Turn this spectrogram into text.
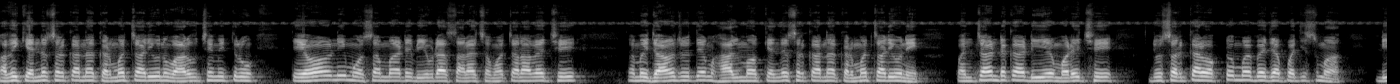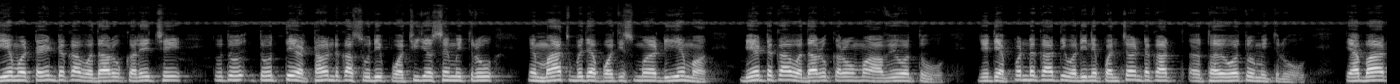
હવે કેન્દ્ર સરકારના કર્મચારીઓનો વારો છે મિત્રો. તહેવારોની મોસમ માટે બેવડા સારા સમાચાર આવ્યા છે. તમે જાણો છો તેમ હાલમાં કેન્દ્ર સરકારના કર્મચારીઓને પંચાવન ટકા ડીએ મળે છે. જો સરકાર ઓક્ટોબર બે હજાર પચીસમાં ડીએમાં ત્રણ ટકા વધારો કરે છે, તો તો તો અઠ્ઠાવન ટકા સુધી પહોંચી જશે મિત્રો. ને માર્ચ બે હજાર પચીસમાં ડીએમાં બે ટકા વધારો કરવામાં આવ્યો હતો, જે ત્રેપન ટકાથી વધીને પંચાવન ટકા થયો હતો મિત્રો. ત્યારબાદ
